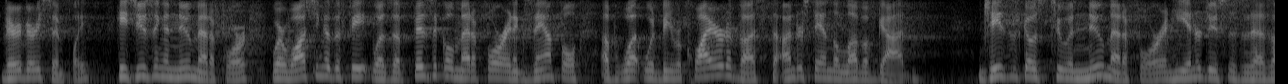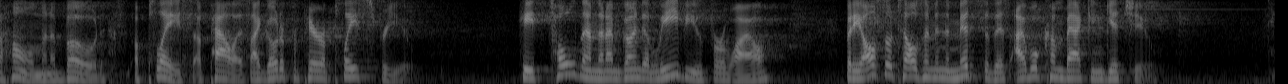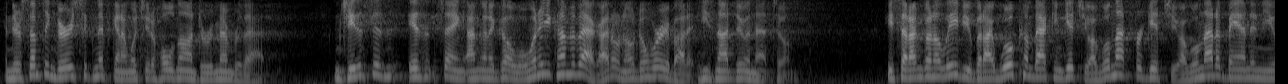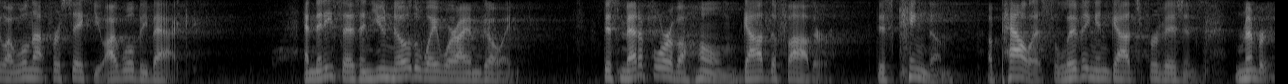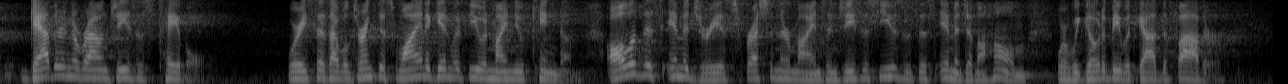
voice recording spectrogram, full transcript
very, very simply. He's using a new metaphor where washing of the feet was a physical metaphor, an example of what would be required of us to understand the love of God. Jesus goes to a new metaphor and he introduces it as a home, an abode, a place, a palace. I go to prepare a place for you. He's told them that I'm going to leave you for a while, but he also tells them in the midst of this, I will come back and get you. And there's something very significant. I want you to hold on to remember that. And Jesus isn't, isn't saying, I'm going to go. Well, when are you coming back? I don't know. Don't worry about it. He's not doing that to him. He said, I'm going to leave you, but I will come back and get you. I will not forget you. I will not abandon you. I will not forsake you. I will be back. And then he says, And you know the way where I am going. This metaphor of a home, God the Father, this kingdom, a palace, living in God's provisions. Remember, gathering around Jesus' table, where he says, I will drink this wine again with you in my new kingdom. All of this imagery is fresh in their minds, and Jesus uses this image of a home where we go to be with God the Father,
